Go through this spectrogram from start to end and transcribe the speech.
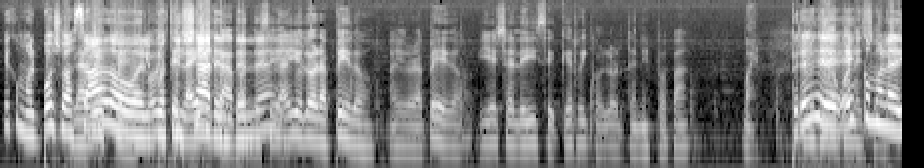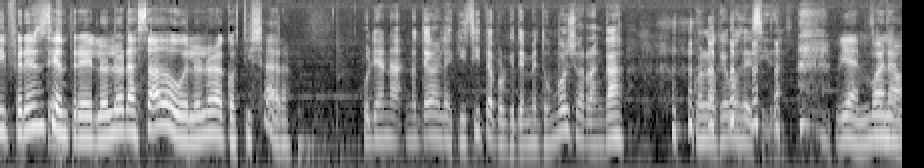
Es como el pollo ¿La asado viste? o el ¿Vos viste la costillar, ¿entendés? dice, hay olor a pedo, hay olor a pedo. Y ella le dice, qué rico olor tenés, papá. Bueno. Pero es, de- es como la diferencia Sí. entre el olor asado o el olor a costillar. Juliana, no te hagas la exquisita porque te meto un bollo, arrancá con lo que vos decidas. Bien, Se bueno,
